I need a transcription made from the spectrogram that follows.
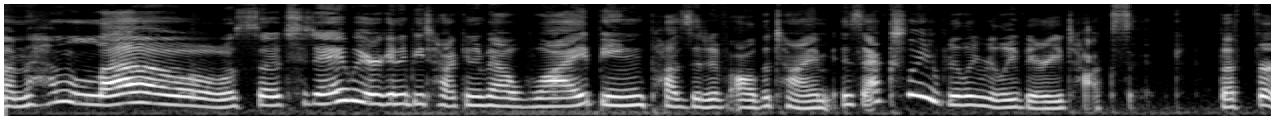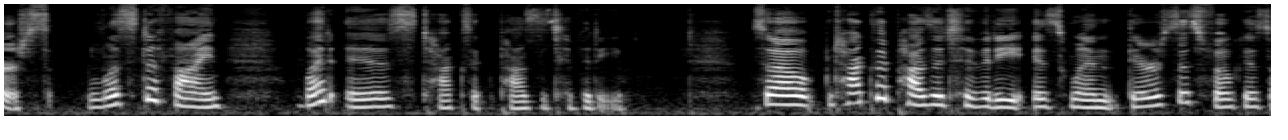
Welcome. Hello. So, today we are going to be talking about why being positive all the time is actually really, really very toxic. But first, let's define what is toxic positivity. So, toxic positivity is when there's this focus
